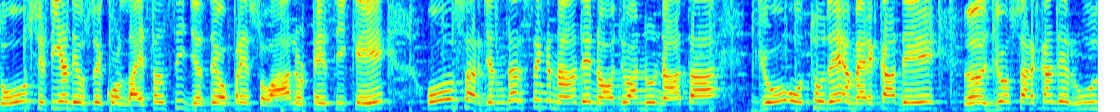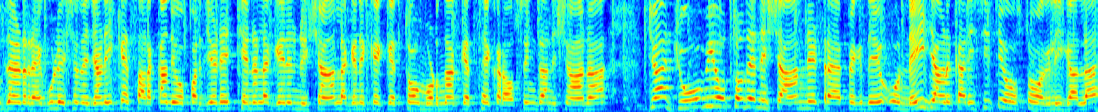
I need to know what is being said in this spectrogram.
ਦੋ ਸਿਟੀਆਂ ਦੇ ਉਸਦੇ ਕੋਲ ਲਾਇਸੈਂਸ ਸੀ, ਜਿਸ ਦੇ ਉੱਪਰ ਇਹ ਸਵਾਲ ਉੱਠੇ ਸੀ ਕਿ ਉਹ ਹਰਜਿੰਦਰ ਸਿੰਘ ਨਾਂ ਦੇ ਨੌਜਵਾਨ ਨੂੰ ਨਾ ਤਾਂ ਜੋ ਉੱਥੋਂ ਦੇ ਅਮਰੀਕਾ ਦੇ ਜੋ ਸੜਕਾਂ ਦੇ ਰੂਲਸ ਐਂਡ ਰੈਗੂਲੇਸ਼ਨ ਨੇ ਜਾਨੀ ਕਿ ਸੜਕਾਂ ਦੇ ਉੱਪਰ ਜਿਹੜੇ ਚਿੰਨ੍ਹ ਲੱਗੇ ਨੇ, ਨਿਸ਼ਾਨ ਲੱਗੇ ਨੇ ਕਿ ਕਿੱਥੋਂ ਮੁੜਨਾ, ਕਿੱਥੇ ਕ੍ਰਾਸਿੰਗ ਦਾ ਨਿਸ਼ਾਨ ਆ ਜਾਂ ਜੋ ਵੀ ਉੱਥੋਂ ਦੇ ਨਿਸ਼ਾਨ ਨੇ ਟ੍ਰੈਫਿਕ ਦੇ, ਉਹ ਨਹੀਂ ਜਾਣਕਾਰੀ ਸੀ ਤੇ ਉਸ ਤੋਂ ਅਗਲੀ ਗੱਲ ਆ,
